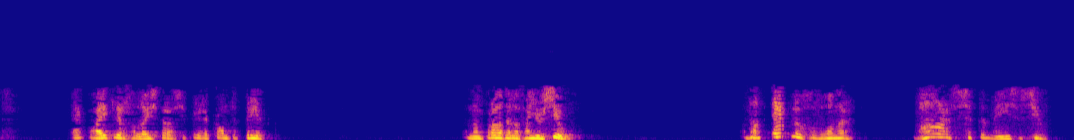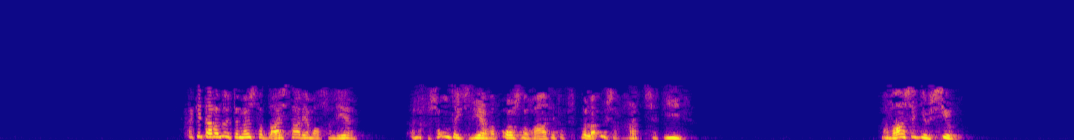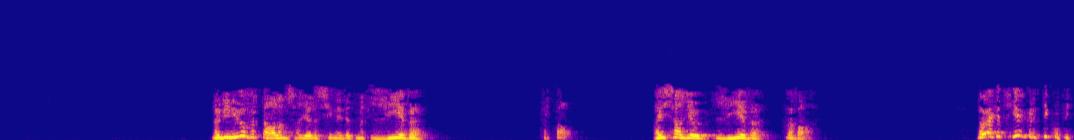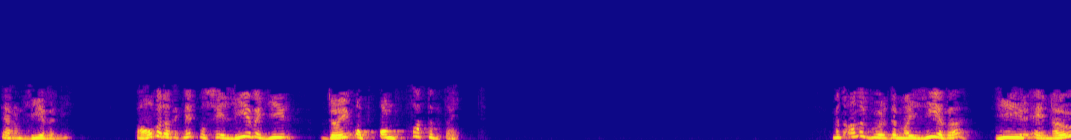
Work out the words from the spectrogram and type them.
ek baie keer geluister as die predikante preek. En dan praat hulle van jou siel. En dan ek nou gewonder waar sit 'n mens se siel? Ek het daarom nou ten minste op daai stadium al geleer 'n gesondheidsleer wat ons nog gehad het op skool, ou se hart sit hier. Maar waar sit jou siel? Nou die nuwe vertaling sal julle sien dit met lewe vertaal. Hy sal jou lewe bewaar. Nou ek het geen kritiek op die term lewe nie. Behalwe dat ek net wil sê lewe hier dui op omvattendheid. Met ander woorde my lewe hier en nou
